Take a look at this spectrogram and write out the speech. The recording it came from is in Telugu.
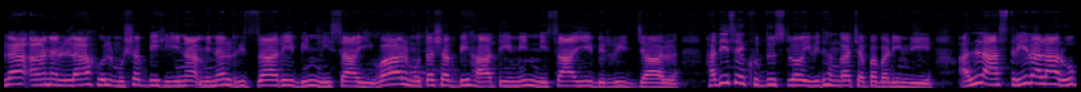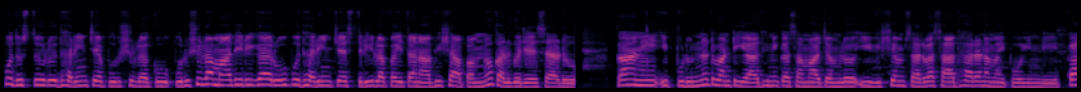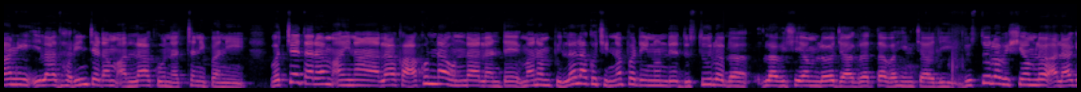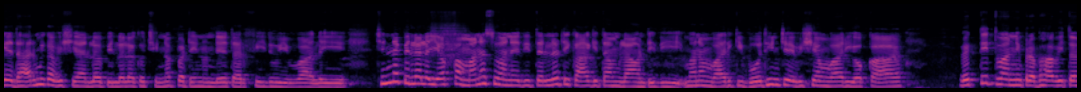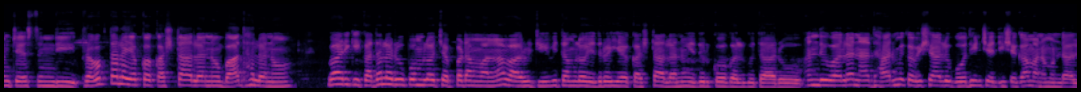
లా ఆనల్లాహుల్ ముషబ్బిహీన మినల్ రిజ్జారి బిన్ నిసాయి వాల్ ముతషబ్బిహాతి మిన్ నిసాయి బిర్రిజ్జాల్. హదీసే ఖుద్దుస్లో ఈ విధంగా చెప్పబడింది. అల్లా స్త్రీలలా రూపు దుస్తులు ధరించే పురుషులకు పురుషుల మాదిరిగా రూపు ధరించే స్త్రీలపై తన అభిశాపంను కలుగజేశాడు. కానీ ఇప్పుడున్నటువంటి ఆధునిక సమాజంలో ఈ విషయం సర్వసాధారణమైపోయింది. కానీ ఇలా ధరించడం అల్లాకు నచ్చని పని. వచ్చే తరం అయినా అలా కాకుండా ఉండాలంటే మనం పిల్లలకు చిన్నప్పటి నుండే దుస్తుల విషయంలో జాగ్రత్త వహించాలి. దుస్తుల విషయంలో అలాగే ధార్మిక విషయాల్లో పిల్లలకు చిన్నప్పటి నుండే తర్ఫీదు ఇవ్వాలి. చిన్న పిల్లల యొక్క మనసు అనేది తెల్లటి కాగితం లాంటిది మనం వారికి బోధించే విషయం వారి యొక్క వ్యక్తిత్వాన్ని ప్రభావితం చేస్తుంది. ప్రవక్తల యొక్క కష్టాలను బాధలను వారికి కథల రూపంలో చెప్పడం వలన వారు జీవితంలో ఎదురయ్యే కష్టాలను ఎదుర్కోగలుగుతారు. అందువలన ధార్మిక విషయాలు బోధించే దిశగా మనం ఉండాలి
